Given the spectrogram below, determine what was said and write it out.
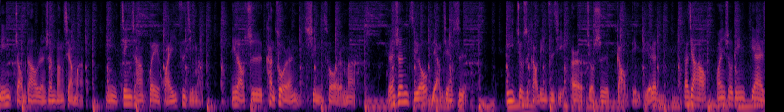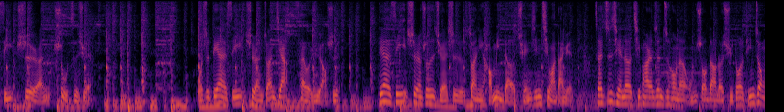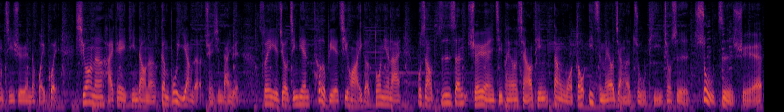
你找不到人生方向吗？你经常会怀疑自己吗？你老是看错人、信错人吗？人生只有两件事，一就是搞定自己，二就是搞定别人。大家好，欢迎收听 D I C 世人数字学，我是 D I C 世人专家蔡伟玉老师。D I C 世人数字学是算你好命的全新企划单元。在之前的奇葩人生之后呢，我们收到了许多的听众及学员的回馈，希望呢还可以听到呢更不一样的全新单元，所以也就今天特别企划一个多年来不少资深学员以及朋友想要听，但我都一直没有讲的主题，就是数字学。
